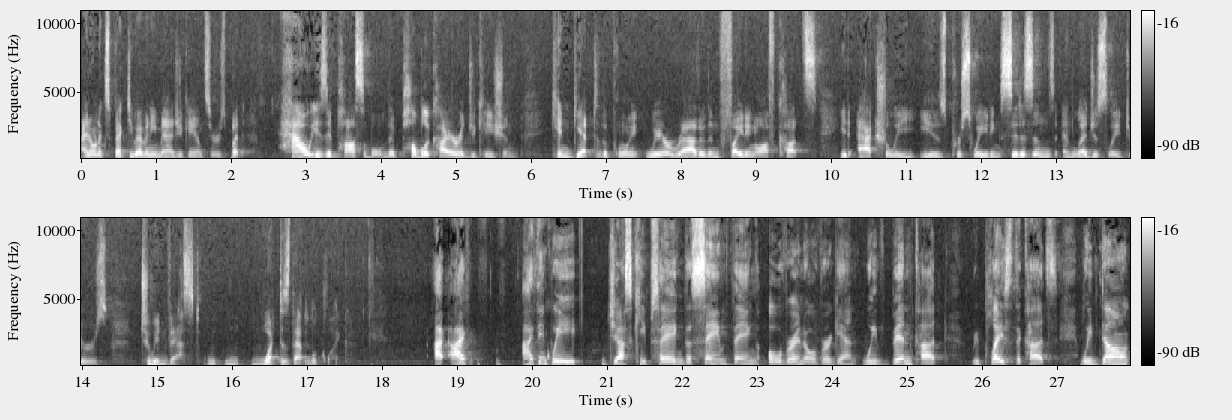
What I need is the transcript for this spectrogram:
I don't expect you have any magic answers, but how is it possible that public higher education can get to the point where rather than fighting off cuts, it actually is persuading citizens and legislators to invest? What does that look like? I, I I think we just keep saying the same thing over and over again. We've been cut, replace the cuts. We don't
